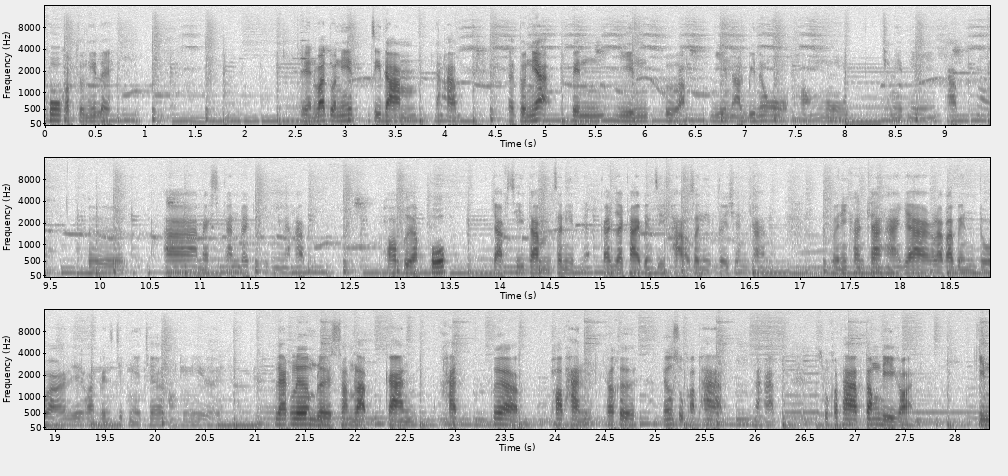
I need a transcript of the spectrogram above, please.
คู่กับตัวนี้เลย เห็นว่าตัวนี้สีดำนะครับ แต่ตัวเนี้ยเป็นยีนเผือกยีนอัลบิโนของงูชนิดนี้ครับ คืออ่าเม็กซิกันแบล็กคิงนะครับ พอเผือกปุ๊บจากสีดำสนิทเนี่ยก็จะกลายเป็นสีขาวสนิทเลยเช่นกัน ตัวนี้ค่อนข้างหายากแล้วก็เป็นตัวเรียกว่าเป็นซิกเนเจอร์ของที่นี่เลย แรกเริ่มเลยสำหรับการคัดเพื่อพ่อพันธุ์ก็คือเรื่องสุขภาพนะครับ สุขภาพต้องดีก่อน กิน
